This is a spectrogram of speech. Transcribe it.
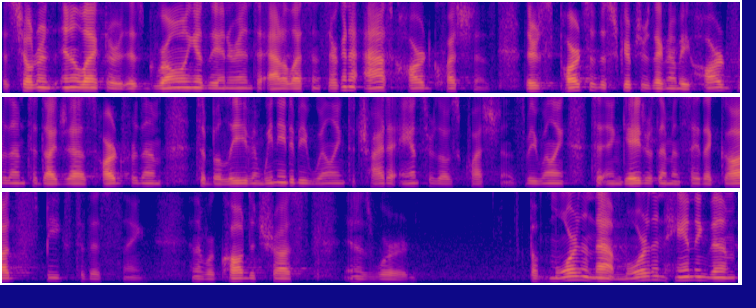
As children's intellect is growing as they enter into adolescence, they're going to ask hard questions. There's parts of the scriptures that are going to be hard for them to digest, hard for them to believe, and we need to be willing to try to answer those questions, to be willing to engage with them and say that God speaks to this thing, and that we're called to trust in His Word. But more than that, more than handing them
